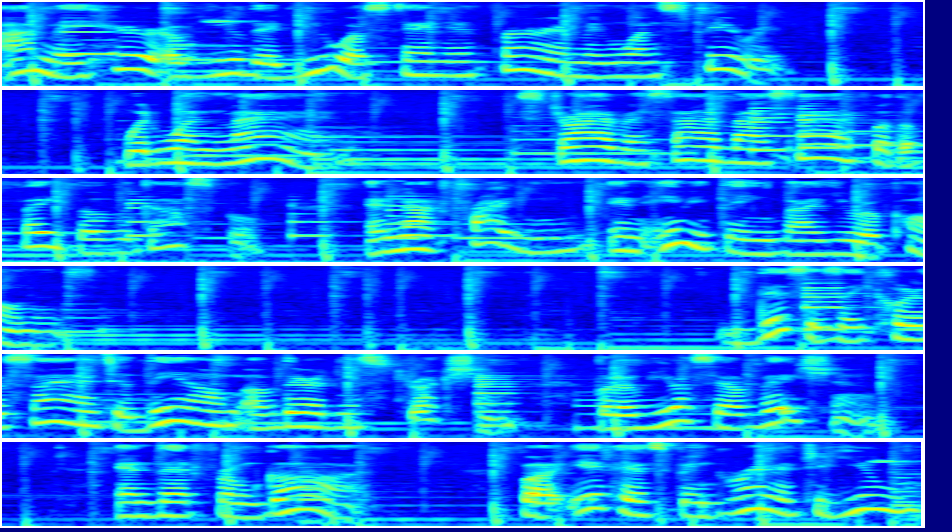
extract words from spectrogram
I may hear of you that you are standing firm in one spirit, with one mind, striving side by side for the faith of the gospel, and not frightened in anything by your opponents. This is a clear sign to them of their destruction, but of your salvation, and that from God. For it has been granted to you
